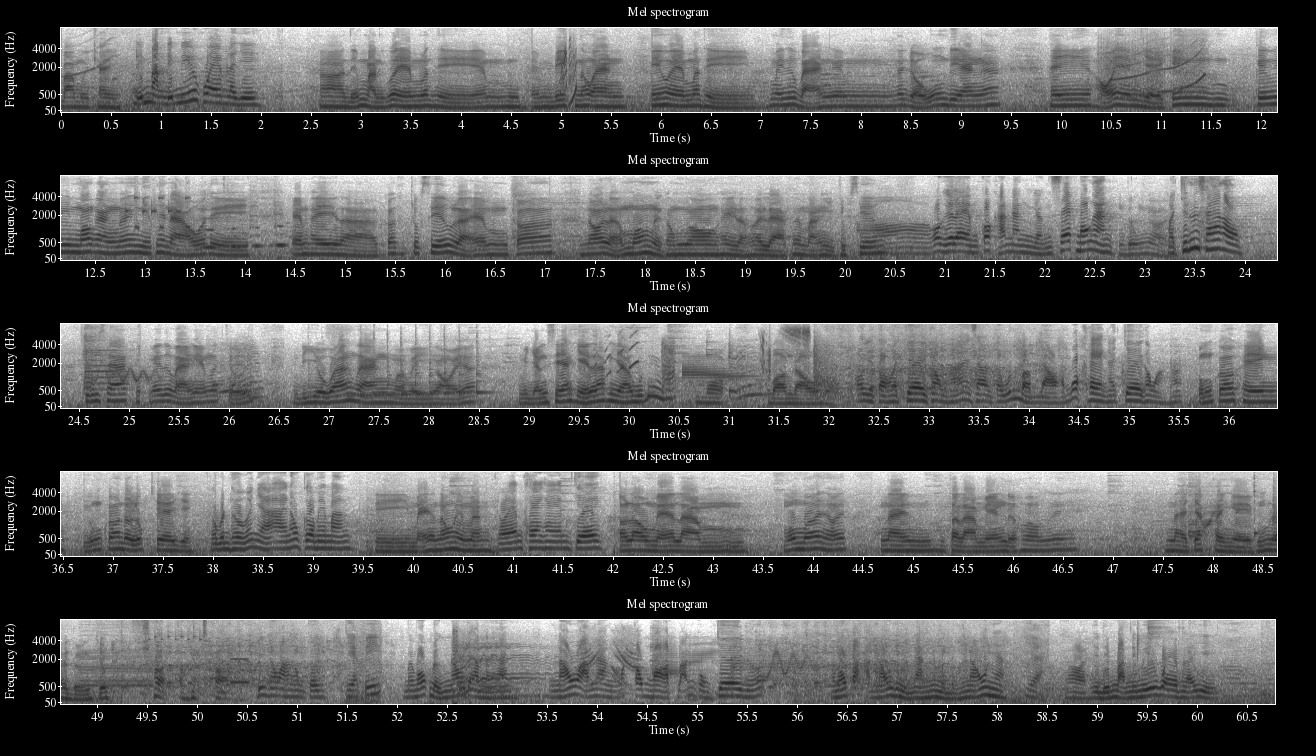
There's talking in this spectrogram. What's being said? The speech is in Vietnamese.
30 cây Điểm mạnh, điểm yếu của em là gì? à, Điểm mạnh của em thì em em biết nấu ăn Yếu em thì mấy đứa bạn em nó rủ đi ăn á hay hỏi em về cái cái món ăn nó như thế nào thì em hay là có chút xíu là em có nói là món này không ngon hay là hơi lạc hơi mặn gì chút xíu. À, có nghĩa là em có khả năng nhận xét món ăn. Đúng rồi. Mà chính xác không? Chính xác. Mấy đứa bạn em nó chửi đi vô quán ta ăn mà mày ngồi á mày nhận xét vậy lát ra quýnh bòm đầu. Ôi giờ toàn là chê không hả? Sao người ta quýnh bòm đầu? Không có khen hả? Chê không à hả? Cũng có khen cũng có đôi lúc chê gì rồi bình thường ở nhà ai nấu cơm em ăn? Thì mẹ nấu em ăn. Rồi em khen hay em chê? Lâu lâu mẹ làm món mới thôi. Nay ta làm mẹ ăn được không? Cái nay chắc tay nghề cũng lên được chút. Trời ơi trời. Biết nấu ăn không cưng? Dạ biết. Mai mốt đừng nấu cho anh này ăn nấu anh ăn mất công mệt mà anh còn chê nữa. Mốt bắt anh nấu cho mình ăn nhưng mình đừng nấu nha. Dạ. Rồi thì điểm mạnh điểm yếu của em là gì?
